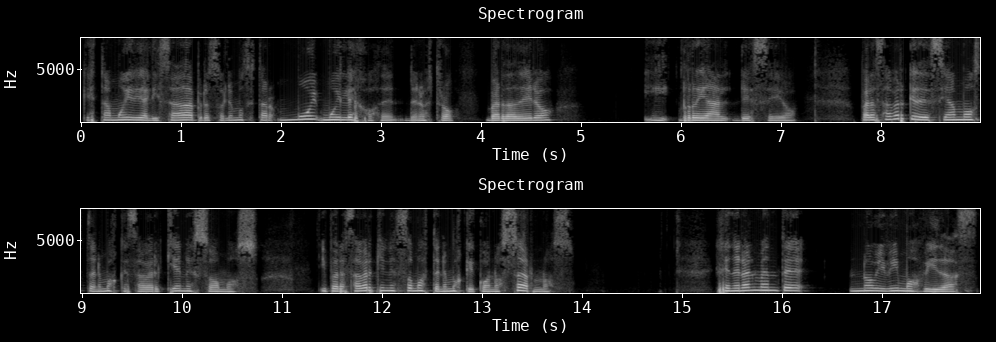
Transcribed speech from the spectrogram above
que está muy idealizada, pero solemos estar muy, muy lejos de, nuestro verdadero y real deseo. Para saber qué deseamos tenemos que saber quiénes somos. Y para saber quiénes somos tenemos que conocernos. Generalmente no vivimos vidas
